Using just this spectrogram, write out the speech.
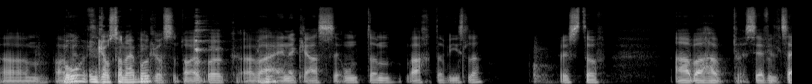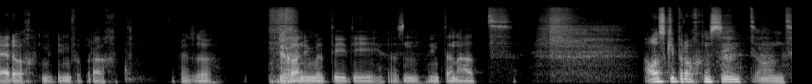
Ähm, Wo? mit- In Klosterneuburg? In Klosterneuburg. äh, War eine Klasse unterm Wachter Wiesler, Christoph. Aber habe sehr viel Zeit auch mit ihm verbracht. Also wir waren immer die, die aus dem Internat ausgebrochen sind und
